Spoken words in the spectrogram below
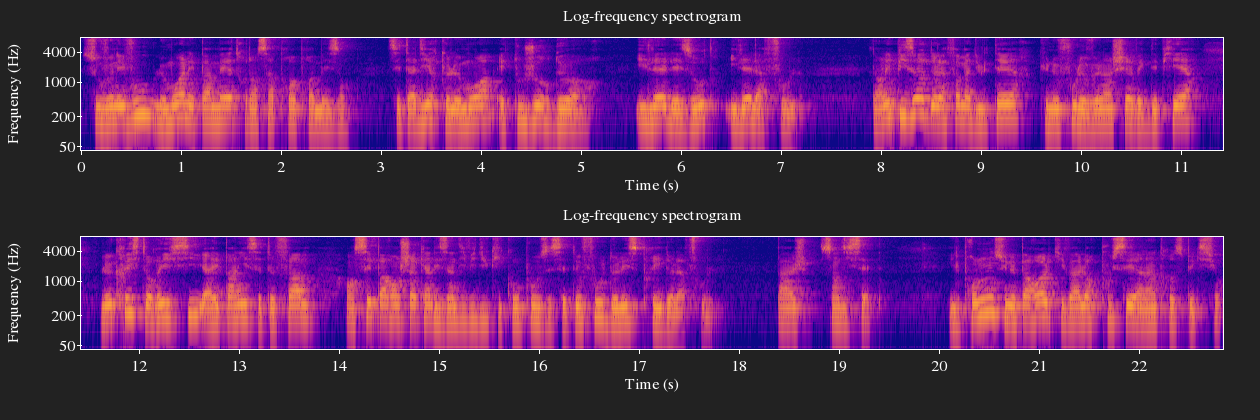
Souvenez-vous, le moi n'est pas maître dans sa propre maison c'est-à-dire que le moi est toujours dehors. Il est les autres, il est la foule. Dans l'épisode de la femme adultère, qu'une foule veut lyncher avec des pierres, le Christ réussit à épargner cette femme en séparant chacun des individus qui composent cette foule de l'esprit de la foule. Page 117. Il prononce une parole qui va alors pousser à l'introspection.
